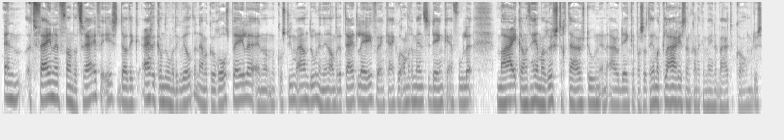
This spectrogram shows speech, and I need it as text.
en het fijne van dat schrijven is dat ik eigenlijk kan doen wat ik wilde. Namelijk een rol spelen en dan een kostuum aandoen en in een andere tijd leven. En kijken hoe andere mensen denken en voelen. Maar ik kan het helemaal rustig thuis doen en uitdenken. En pas als het helemaal klaar is, dan kan ik ermee naar buiten komen. Dus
